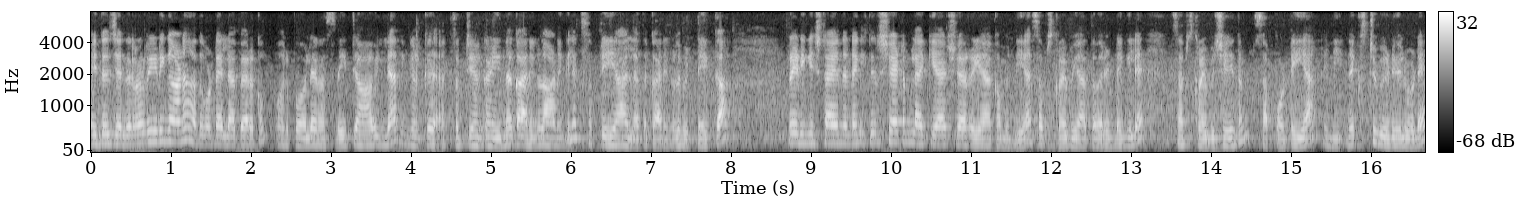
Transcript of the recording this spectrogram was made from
ഇത് ജനറൽ റീഡിംഗ് ആണ്. അതുകൊണ്ട് എല്ലാ പേർക്കും ഒരുപോലെ റെസനേറ്റ് ആവില്ല. നിങ്ങൾക്ക് അക്സെപ്റ്റ് ചെയ്യാൻ കഴിയുന്ന കാര്യങ്ങളാണെങ്കിൽ അക്സെപ്റ്റ് ചെയ്യുക. അല്ലാത്ത കാര്യങ്ങൾ വിട്ടേക്കുക. റീഡിംഗ് ഇഷ്ടമായെന്നുണ്ടെങ്കിൽ തീർച്ചയായിട്ടും ലൈക്ക് ചെയ്യുക ഷെയർ ചെയ്യുക കമന്റ് ചെയ്യുക. സബ്സ്ക്രൈബ് ചെയ്യാത്തവരുണ്ടെങ്കിൽ സബ്സ്ക്രൈബ് ചെയ്തും സപ്പോർട്ട് ചെയ്യുക. ഇനി നെക്സ്റ്റ് വീഡിയോയിലൂടെ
